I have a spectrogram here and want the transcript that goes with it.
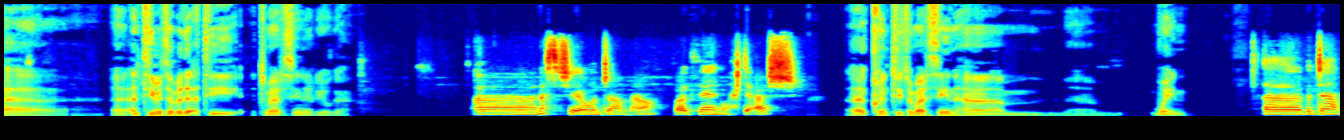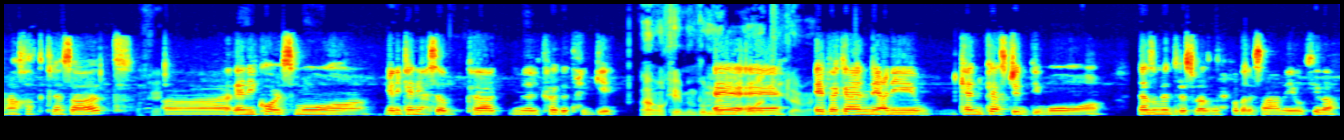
آه أنت متى بدأتي تمارسين اليوغا؟ آه نفس الشيء أول جامعة في 2011 آه كنت تمارسينها وين؟ آه بالجامعة أخذت كلاسات. آه يعني كورس مو يعني كان يحسب ك من ال credit حقي. آه okay من ضمن إيه، المواد. في الجامعة. إيه فكان يعني كان class جدي مو لازم ندرس ولازم نحفظ الأسامي وكذا.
